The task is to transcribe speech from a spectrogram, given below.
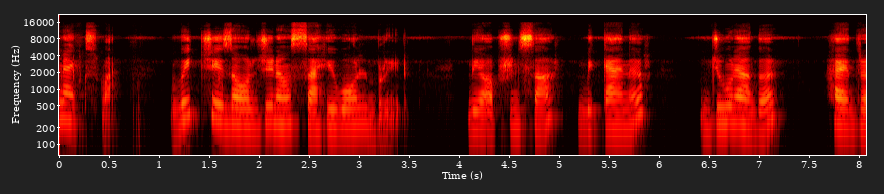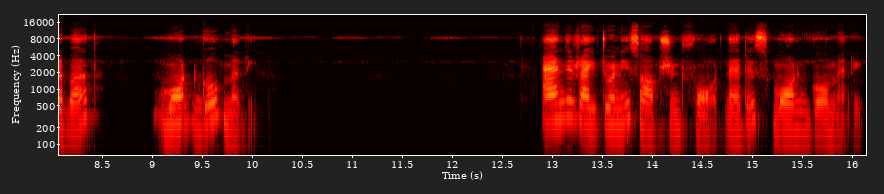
next one. Which is the origin of Sahiwal breed? The options are Bikaner, Junagadh, Hyderabad, Montgomery. And the right one is option 4 that is Montgomery.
